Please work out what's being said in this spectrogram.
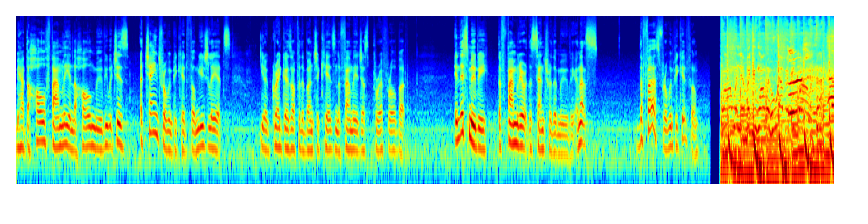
we have the whole family in the whole movie, which is a change for a Wimpy Kid film. Usually it's, you know, Greg goes off with a bunch of kids and the family are just peripheral. But in this movie, the family are at the center of the movie. And that's the first for a Wimpy Kid film.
